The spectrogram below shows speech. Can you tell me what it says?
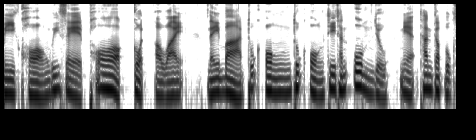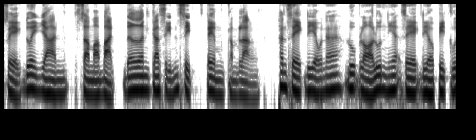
มีของวิเศษพอกกดเอาไว้ ในบาททุกองค์ทุกองค์ที่ท่านอุ้มอยู่เนี่ยท่านกระปุกเสกด้วยยานสมบัติเดินกสินสิบเต็มกำลัง ท่านเสกเดียวนะ รูปหล่อรุ่นเนี้ยเสกเดียวปิดกุ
